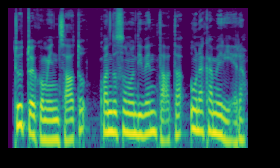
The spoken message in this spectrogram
Tutto è cominciato quando sono diventata una cameriera.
